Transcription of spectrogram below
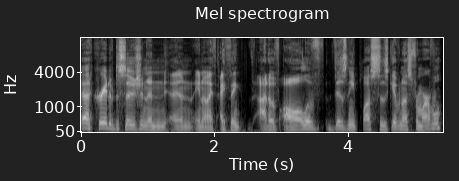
uh, creative decision, and and you know, I, I think out of all of Disney Plus has given us for Marvel,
